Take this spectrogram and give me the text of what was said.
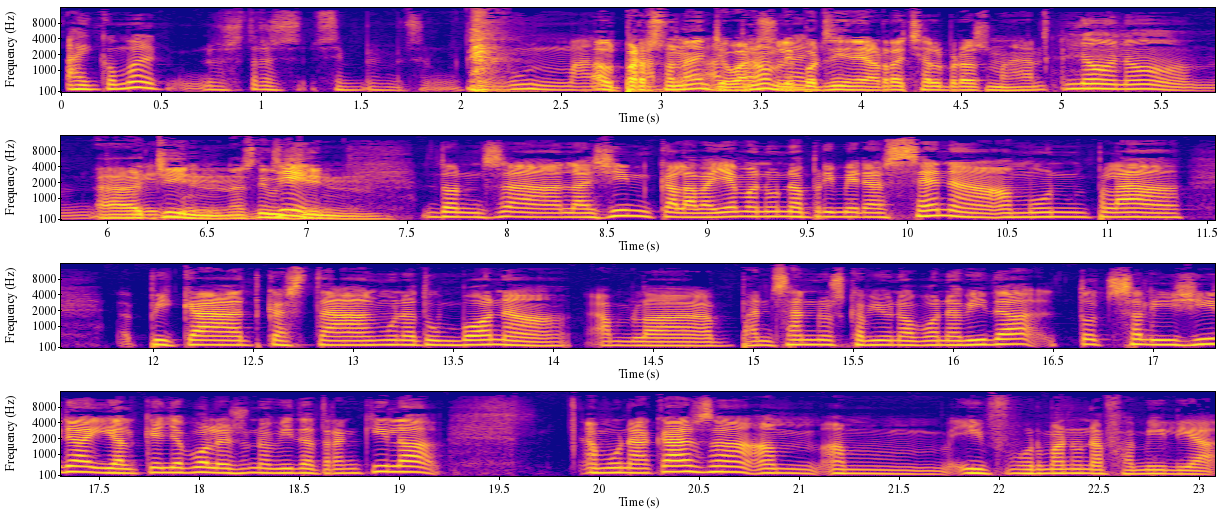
Ai, com... Ostres, sempre... un mal El personatge, El bueno, li personatge. pots dir Rachel Brosnahan. No, no. Uh, Jean, es diu Jean. Doncs uh, la Jean, que la veiem en una primera escena, amb un pla picat que està en una tombona amb la... pensant-nos que viu una bona vida, tot se li gira i el que ella vol és una vida tranquil·la amb una casa amb, amb, i formant una família.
